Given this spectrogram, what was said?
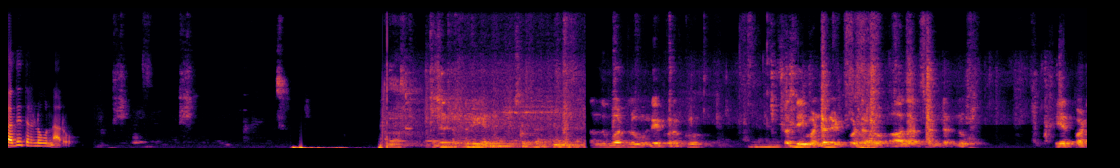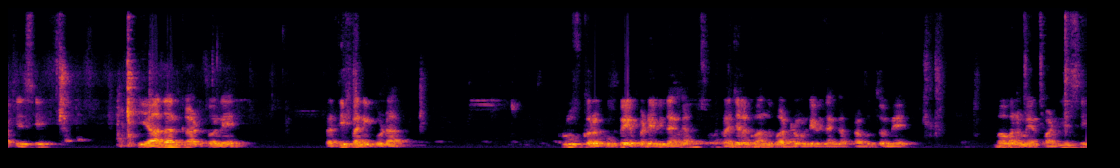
తదితరులు ఉన్నారు. అందుబాటులో ఉండే కొరకు ప్రతి మండల హెడ్ క్వార్టర్లో ఆధార్ సెంటర్ను ఏర్పాటు చేసి ఈ ఆధార్ కార్డుతోనే ప్రతి పని కూడా ప్రూఫ్ కొరకు ఉపయోగపడే విధంగా ప్రజలకు అందుబాటులో ఉండే విధంగా ప్రభుత్వమే భవనం ఏర్పాటు చేసి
